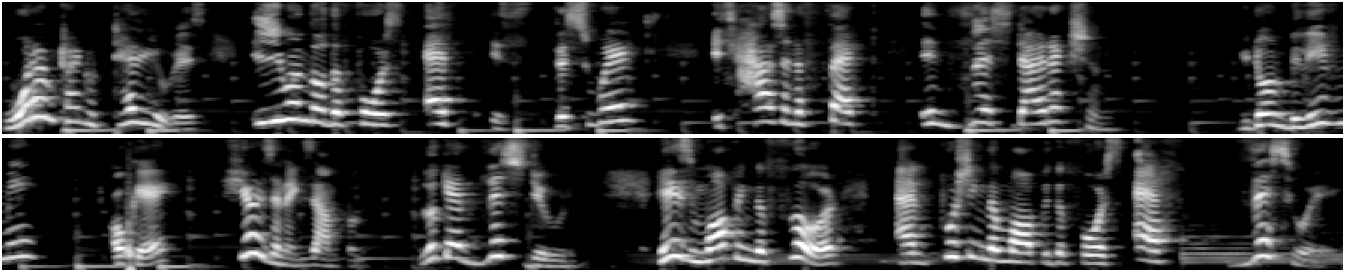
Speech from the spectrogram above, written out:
What I'm trying to tell you is, even though the force F is this way, it has an effect in this direction. You don't believe me? Okay, here's an example. Look at this dude. He's mopping the floor and pushing the mop with the force F this way.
